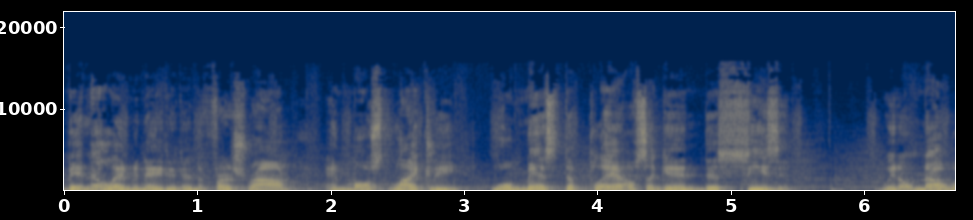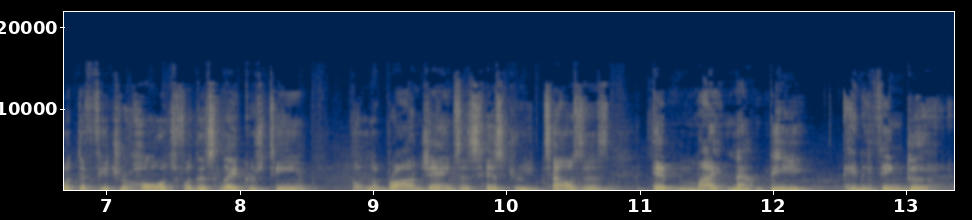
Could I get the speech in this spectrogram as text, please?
been eliminated in the first round, and most likely will miss the playoffs again this season. We don't know what the future holds for this Lakers team, but LeBron James's history tells us it might not be anything good.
